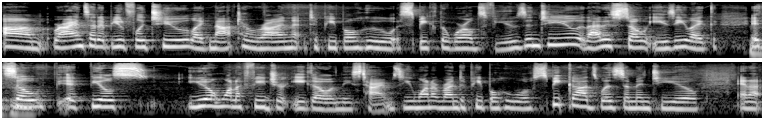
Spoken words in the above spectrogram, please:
um, Ryan said it beautifully too like not to run to people who speak the world's views into you. That is so easy. Like it's mm-hmm. so it feels you don't want to feed your ego in these times. You want to run to people who will speak God's wisdom into you. And I,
